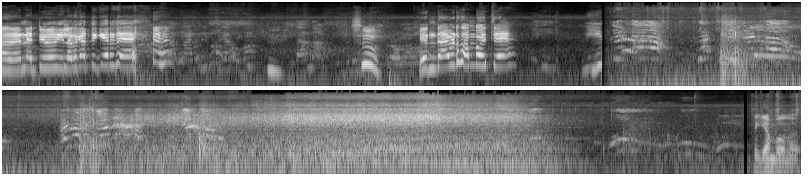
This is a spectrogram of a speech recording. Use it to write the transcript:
അതന്നെ ടൂ വീലർ എന്താ ഇവിടെ സംഭവിച്ചേ? എത്തിക്കാൻ പോകുന്നത്.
